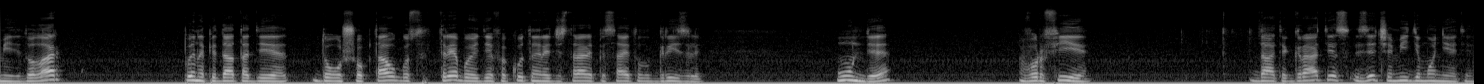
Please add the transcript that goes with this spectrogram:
de dolari, până pe data de 28 august trebuie de făcut înregistrare pe site-ul Grizzly, unde vor fi date gratis 10.000 de monede,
